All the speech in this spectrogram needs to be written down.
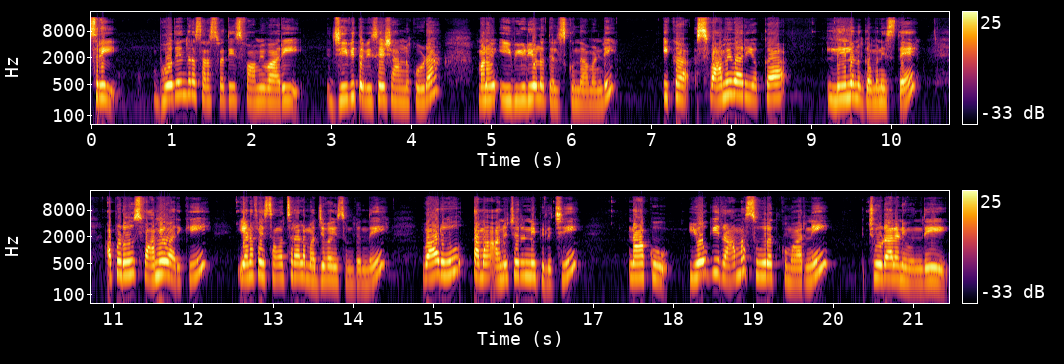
శ్రీ బోధేంద్ర సరస్వతి స్వామివారి జీవిత విశేషాలను కూడా మనం ఈ వీడియోలో తెలుసుకుందామండి. ఇక స్వామివారి యొక్క లీలను గమనిస్తే అప్పుడు స్వామివారికి ఎనభై సంవత్సరాల మధ్య వయసు ఉంటుంది. వారు తమ అనుచరుణ్ణి పిలిచి నాకు యోగి రామ సూరత్ కుమార్ని చూడాలని ఉంది.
